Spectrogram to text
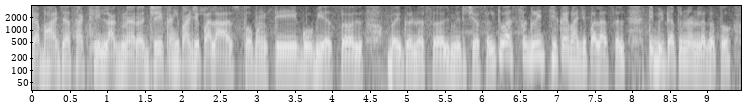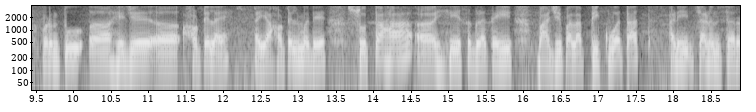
त्या भाज्यासाठी लागणारं जे काही भाजीपाला असतो मग ते गोबी असेल बैगन असेल मिरची असेल किंवा सगळीच जी काही भाजीपाला असेल ते बिटातून आणला जातो. परंतु हे जे हॉटेल आहे. या हॉटेलमध्ये स्वतः हे सगळं काही भाजीपाला पिकवतात आणि त्यानंतर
